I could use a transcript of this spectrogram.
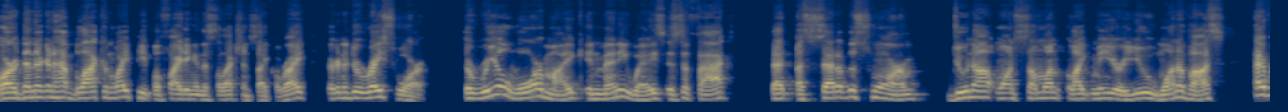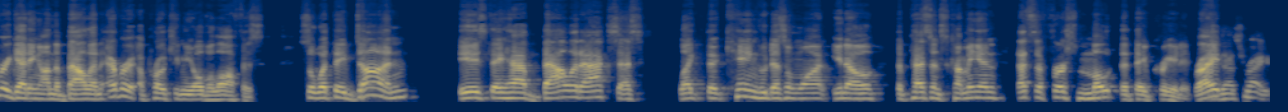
Or then they're going to have black and white people fighting in this election cycle, right? They're going to do race war. The real war, Mike, in many ways, is the fact that a set of the swarm do not want someone like me or you, one of us, ever getting on the ballot, ever approaching the Oval Office. So what they've done is they have ballot access like the king who doesn't want, you know, the peasants coming in. That's the first moat that they've created, right? That's right.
